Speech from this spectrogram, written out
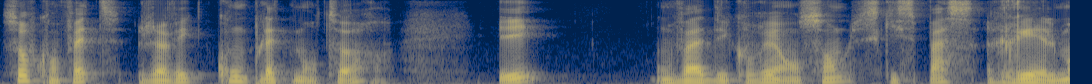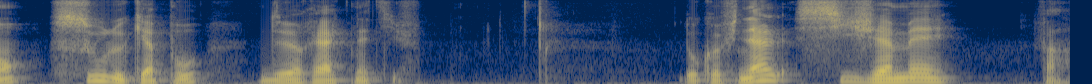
Sauf qu'en fait, j'avais complètement tort, et on va découvrir ensemble ce qui se passe réellement sous le capot de React Native. Donc au final, si jamais, enfin,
